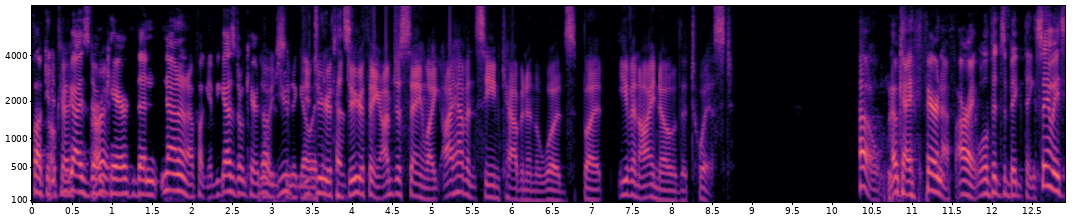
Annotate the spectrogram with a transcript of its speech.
fuck it, if you guys don't alright. care, then no, no, no, fuck it. If you guys don't care, No, then you, you do your 'cause- do your thing. I'm just saying like I haven't seen Cabin in the Woods, but even I know the twist. Oh, okay, fair enough. All right, well, if it's a big thing. So, anyways,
